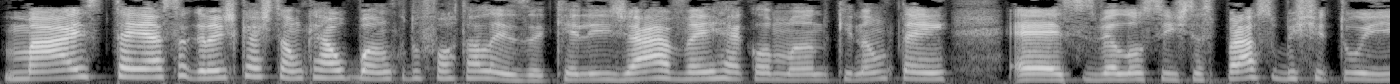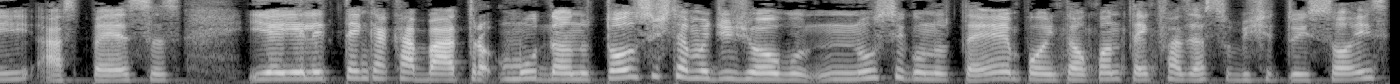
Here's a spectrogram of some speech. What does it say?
Mas tem essa grande questão que é o banco do Fortaleza, que ele já vem reclamando que não tem é, esses velocistas para substituir as peças. E aí ele tem que acabar mudando todo o sistema de jogo no segundo tempo, ou então quando tem que fazer as substituições.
